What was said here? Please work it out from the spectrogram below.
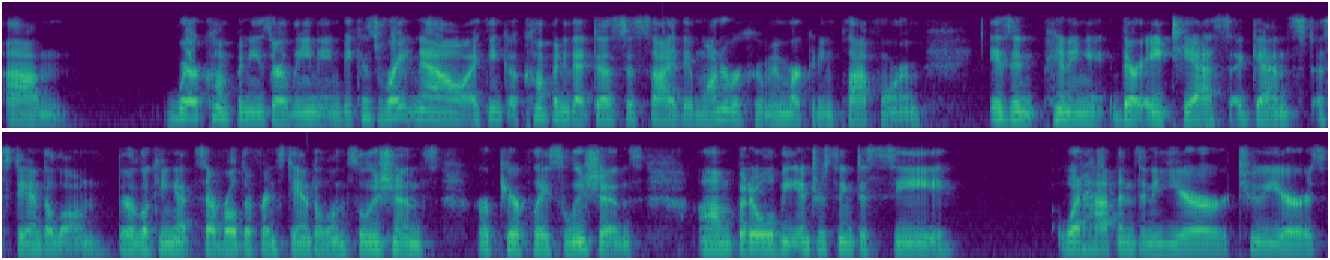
um, where companies are leaning because right now i think a company that does decide they want a recruitment marketing platform isn't pinning their ats against a standalone. They're looking at several different standalone solutions or pure play solutions. Um, but it will be interesting to see what happens in a year or two years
